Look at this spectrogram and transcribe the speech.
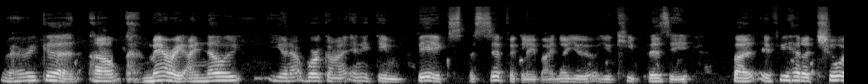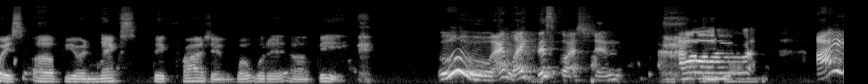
Very good. Um, Mary, I know you're not working on anything big specifically, but I know you, you keep busy. But if you had a choice of your next big project, what would it uh, be? Ooh, I like this question. Um, I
